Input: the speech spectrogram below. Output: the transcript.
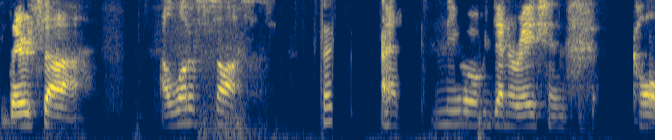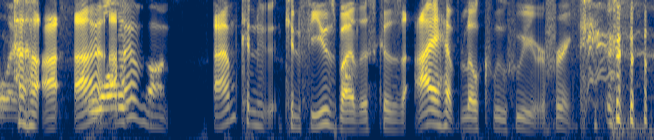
There's uh, a lot of sauce. That- I- as new generations call it. I, A I, lot I'm, sauce. I'm con- confused by this because I have no clue who you're referring to.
